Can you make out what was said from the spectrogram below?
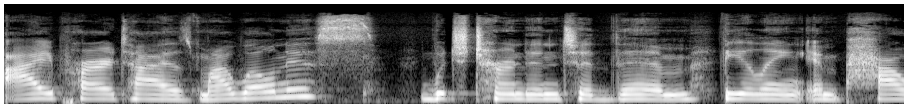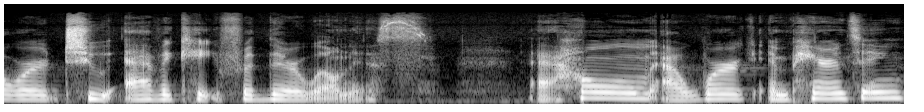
I prioritize my wellness, which turned into them feeling empowered to advocate for their wellness at home, at work, and parenting.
